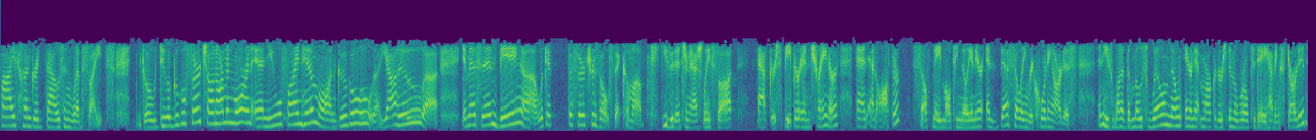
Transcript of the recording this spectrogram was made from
500,000 websites. Go do a Google search on Armin Morin and you will find him on Google, uh, Yahoo, uh, MSN, Bing. Uh, look at the search results that come up. He's an internationally sought after speaker and trainer and an author, self-made multimillionaire, and best-selling recording artist. And he's one of the most well-known internet marketers in the world today, having started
